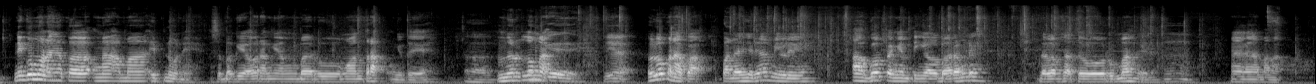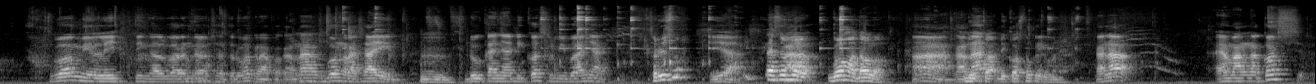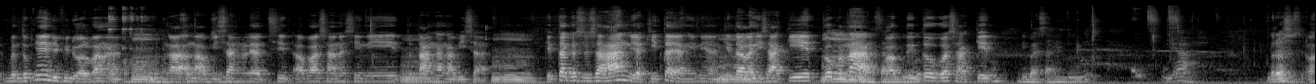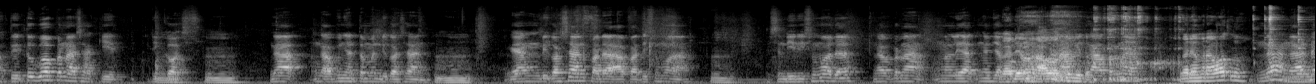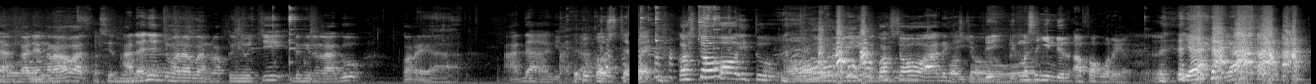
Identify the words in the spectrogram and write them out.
Ini gue mau nanya ke Nga sama Ibnu nih, sebagai orang yang baru ngontrak gitu ya. Menurut lu nggak? Iya. Lu kenapa pada akhirnya milih ah gue pengen tinggal bareng deh dalam satu rumah gitu? Hmm. Nah, kenapa nggak? Gue milih tinggal bareng dalam satu rumah kenapa? Karena gue ngerasain Hmm. dukanya di kos lebih banyak. Serius lu? Iya. Eh sebentar, gue nggak tahu loh. Ah, karena Duka di kos tuh kayak gimana? karena emang ngekos bentuknya individual banget. Hmm. Nggak nggak bisa ngeliat si apa sana sini tetangga nggak bisa. Hmm. Kita kesusahan ya kita yang ini ya. Kita lagi sakit. Gue Hmm. pernah Rasain waktu dulu. itu gue sakit. Dibasahin dulu. Terus? Waktu itu gue pernah sakit di kos. Hmm. Nggak nggak punya teman di kosan. Hmm. Yang di kosan pada apati semua. Hmm. Sendiri semua dah. Nggak pernah ngelihat ngejak Nggak ada yang ngerawat nggak lu gitu? Nggak pernah. Nggak ada yang ngerawat lu? Enggak, enggak ada, enggak ada yang ngerawat. Kasian Adanya cuma apa? Waktu nyuci dengerin lagu Korea. Ada gitu. Itu kos cewek. Kos cowok itu. Oh, itu kos cowok ada Kos gitu. cowok. Di, di masih nyindir Ava Korea. Iya.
